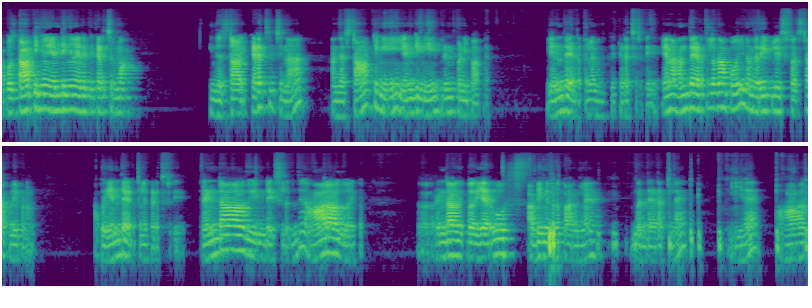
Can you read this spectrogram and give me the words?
அப்போ ஸ்டார்டிங்கும் எண்டிங்கும் எனக்கு கிடைச்சிருமா? இந்த ஸ்டா கிடச்சிச்சின்னா அந்த ஸ்டார்டிங்கையும் எண்டிங்கையும் பிரிண்ட் பண்ணி பார்ப்பேன். எந்த இடத்துல நமக்கு கிடச்சிருக்கு ஏன்னா, அந்த இடத்துல தான் போய் நம்ம ரீப்ளேஸ் ஃபஸ்ட்டு அப்ளை பண்ணணும். அப்போ எந்த இடத்துல கிடச்சிருக்கு ரெண்டாவது இண்டெக்ஸ்லேருந்து ஆறாவது வரைக்கும். அ 2வது இப்ப அப்படிங்கிறத பாருங்களேன். இந்த இடத்துல ஏ ஆர்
